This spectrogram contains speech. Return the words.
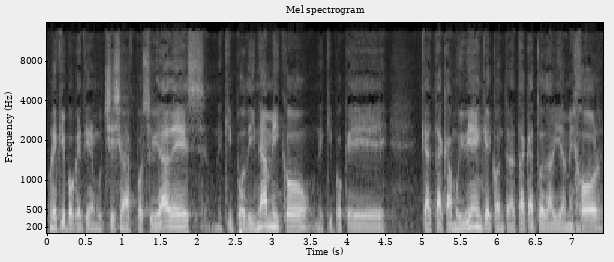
Un equipo que tiene muchísimas posibilidades, un equipo dinámico, un equipo que que ataca muy bien, que contraataca todavía mejor,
